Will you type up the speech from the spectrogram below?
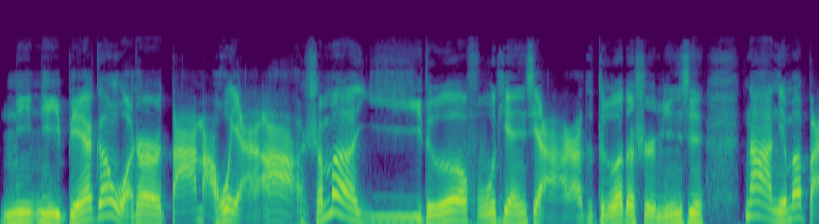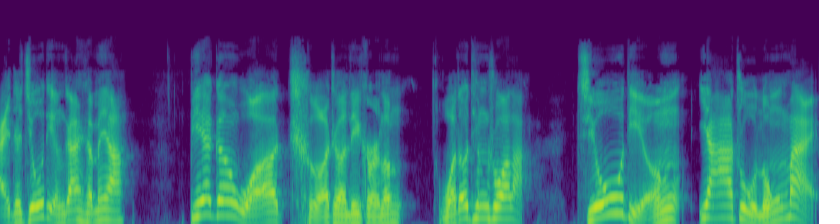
你你别跟我这儿打马虎眼啊！什么以德服天下，得的是民心。那你们摆着九鼎干什么呀？别跟我扯这里根楞。我都听说了，九鼎压住龙脉，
